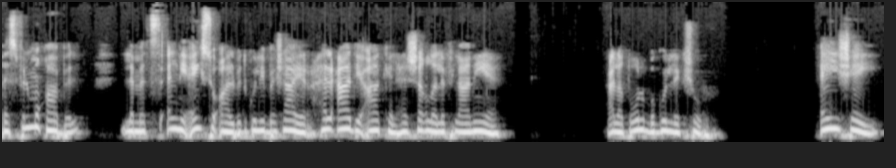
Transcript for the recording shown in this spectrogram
بس في المقابل لما تسألني أي سؤال بتقولي بشاير هل عادي آكل هالشغلة الفلانية؟ على طول بقول لك شوف. أي شيء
